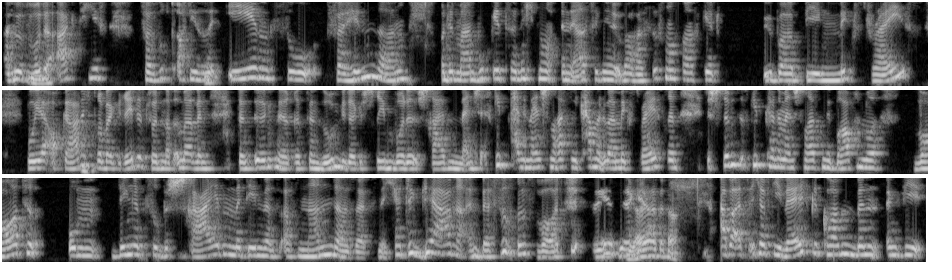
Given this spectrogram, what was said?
Also es wurde mhm. aktiv versucht, auch diese Ehen zu verhindern. Und in meinem Buch geht es ja nicht nur in erster Linie über Rassismus, sondern es geht über Being Mixed Race, wo ja auch gar nicht drüber geredet wird. Noch immer, wenn dann irgendeine Rezension wieder geschrieben wurde, schreiben Menschen, es gibt keine Menschenrassen, wie kann man über Mixed Race reden? Es stimmt, es gibt keine Menschenrassen, wir brauchen nur Worte um Dinge zu beschreiben, mit denen wir uns auseinandersetzen. Ich hätte gerne ein besseres Wort, sehr, sehr ja, gerne. Ja. Aber als ich auf die Welt gekommen bin, irgendwie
